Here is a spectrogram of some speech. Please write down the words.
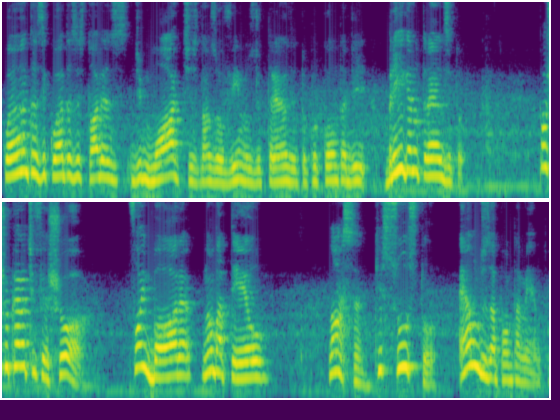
Quantas e quantas histórias de mortes nós ouvimos de trânsito por conta de briga no trânsito. Poxa, o cara te fechou, foi embora, não bateu. Nossa, que susto! É um desapontamento.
